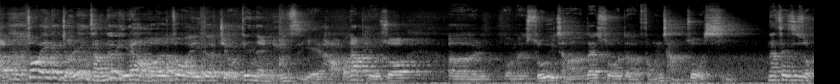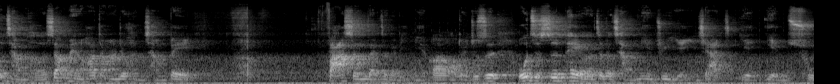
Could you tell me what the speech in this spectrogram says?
啊，作为一个酒店常客也好，或者作为一个酒店的女子也好，那比如说呃，我们俗语常常在说的逢场作戏。那在这种场合上面的话，当然就很常被发生在这个里面。Oh. 对，就是我只是配合这个场面去演一下演演出，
